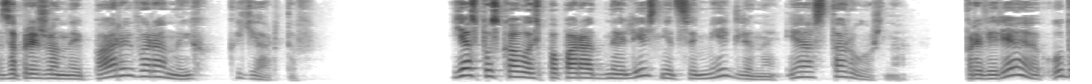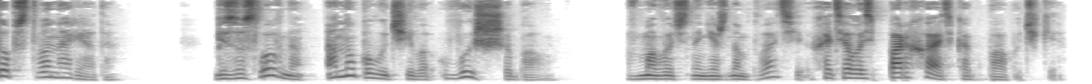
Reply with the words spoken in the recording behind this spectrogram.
запряженной парой вороных кьярдов. Я спускалась по парадной лестнице медленно и осторожно, проверяя удобство наряда. Безусловно, оно получило высший балл. В молочно-нежном платье хотелось порхать, как бабочки.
